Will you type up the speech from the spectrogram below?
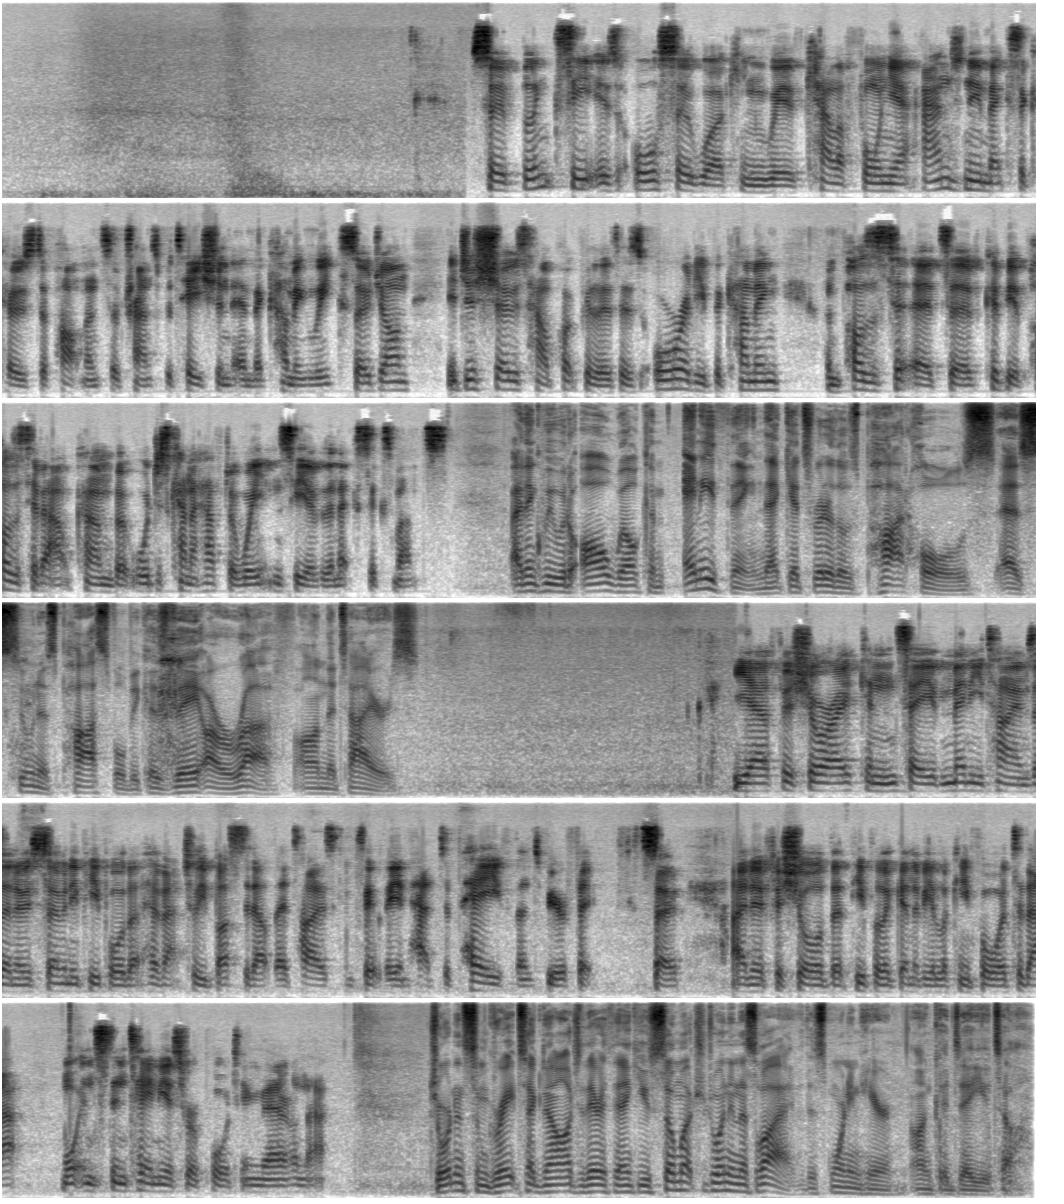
So Blyncsy is also working with California and New Mexico's Departments of Transportation in the coming weeks. So John, it just shows how popular it is already becoming and positive. Uh, it could be a positive outcome, but we'll just kind of have to wait and see over the next six months. I think we would all welcome anything that gets rid of those potholes as soon as possible because they are rough on the tires. Yeah, for sure. I can say many times I know so many people that have actually busted out their tires completely and had to pay for them to be refixed. So I know for sure that people are going to be looking forward to that more instantaneous reporting there on that. Jordan, some great technology there. Thank you so much for joining us live this morning here on Good Day Utah.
